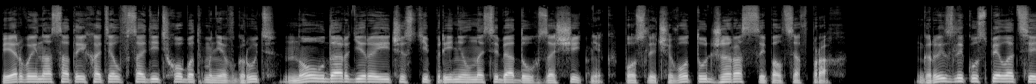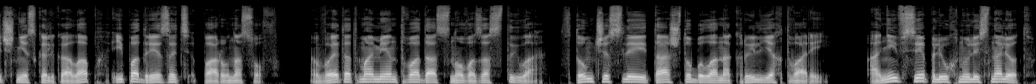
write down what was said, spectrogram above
Первый носатый хотел всадить хобот мне в грудь, но удар героически принял на себя дух-защитник, после чего тут же рассыпался в прах. Грызлик успел отсечь несколько лап и подрезать пару носов. В этот момент вода снова застыла, в том числе и та, что была на крыльях тварей. Они все плюхнулись на лед,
